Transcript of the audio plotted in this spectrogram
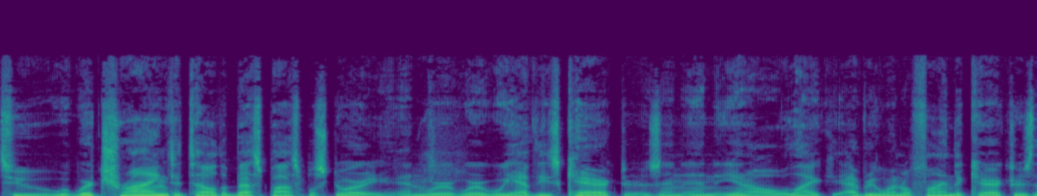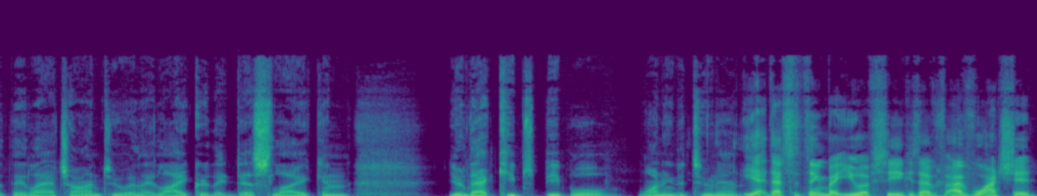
to. We're trying to tell the best possible story, and we're we're we have these characters, and and you know, like everyone will find the characters that they latch onto and they like or they dislike, and you know that keeps people wanting to tune in. Yeah, that's the thing about UFC because I've I've watched it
